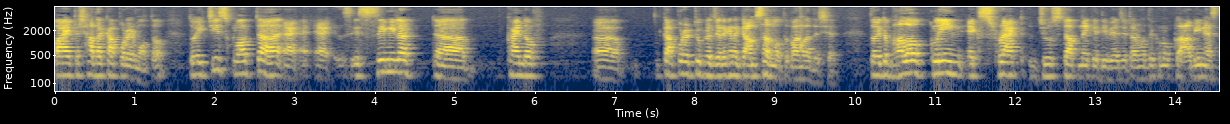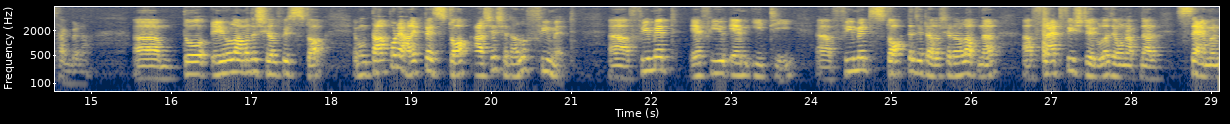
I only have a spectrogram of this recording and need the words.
পাই একটা সাদা কাপড়ের মতো। তো এই চিজ ক্লথটা সিমিলার কাইন্ড অফ কাপড়ের টুকরা যেটা কিনা গামছার মতো বাংলাদেশের তো এটা ভালো ক্লিন এক্সট্রাক্ট জুসটা আপনাকে দিবে, যেটার মধ্যে কোনো ক্লাউডিনেস থাকবে না। তো এই হলো আমাদের শেলফিশ স্টক এবং তারপরে আরেকটা স্টক আসে, সেটা হলো fumet fumet F U M E T fumet স্টকটা যেটা হলো, সেটা হলো আপনার ফ্ল্যাট ফিশ যেগুলো, যেমন আপনার স্যামন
